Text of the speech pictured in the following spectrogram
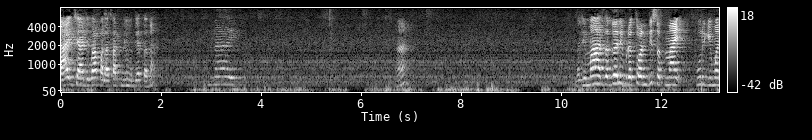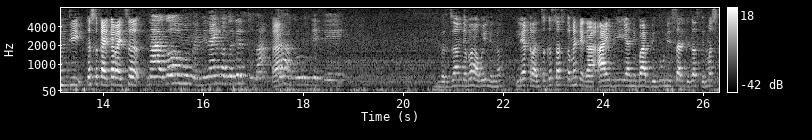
आईच्या आधी बापाला ताट नेऊन देता ना? नाही. हा? म्हणजे माझं गरीब तोंड दिसत नाही. पुरगी म्हणती कसं काय करायचं? ना ग मम्मी मी नाही का ग देत तुला? हा? चहा करून देते. बरं जाऊन द्या भावा बहिणीनं. लेकरांचं कसं असतं माहितीये का? आई बी आणि बाप बी दोन्ही सारखीच असते मस्त.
